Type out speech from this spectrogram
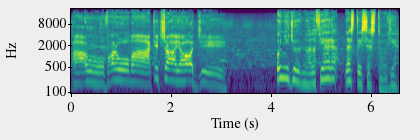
Au, Paloma, che c'hai oggi? Ogni giorno alla fiera la stessa storia.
